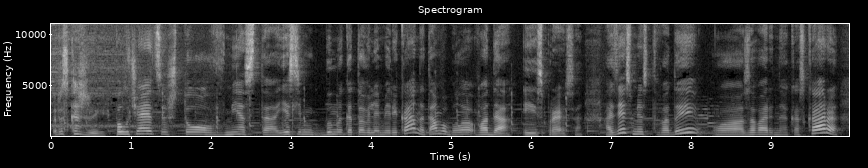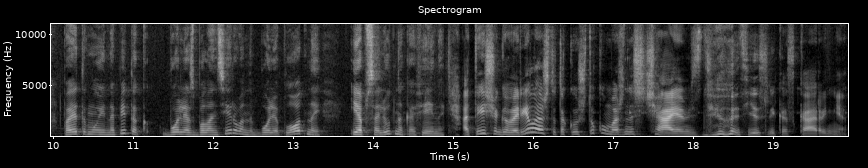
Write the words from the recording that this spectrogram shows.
Расскажи. Получается, что вместо, если бы мы готовили американо, там бы была вода и эспрессо. А здесь вместо воды э, заваренная каскара, поэтому и напиток более сбалансированный, более плотный и абсолютно кофейный. А ты еще говорила, что такую штуку можно с чаем сделать, если каскары нет.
